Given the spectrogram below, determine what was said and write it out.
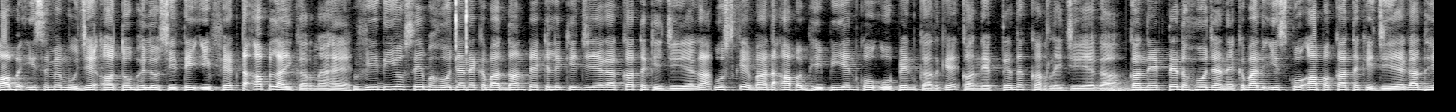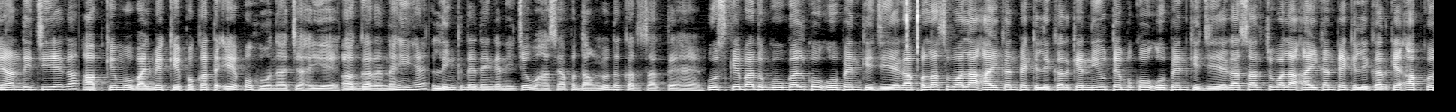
अब इसमें मुझे ऑटो वेलोसिटी इफ़ेक्ट अप्लाई करना है। वीडियो सेव हो जाने के बाद डन पे क्लिक कीजिएगा कट कीजिएगा। उसके बाद आप VPN को ओपन करके कनेक्टेड कर लीजिएगा। कनेक्टेड हो जाने के बाद इसको आप कट कीजिएगा। ध्यान दीजिएगा, आपके मोबाइल में केपोकट ऐप होना चाहिए। अगर नहीं है लिंक दे देंगे नीचे, वहाँ से आप डाउनलोड कर सकते हैं। उसके बाद गूगल को ओपन कीजिएगा प्लस वाला आइकन पे क्लिक करके न्यू टेब को ओपन कीजिएगा। सर्च वाला आइकन पे क्लिक करके आपको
